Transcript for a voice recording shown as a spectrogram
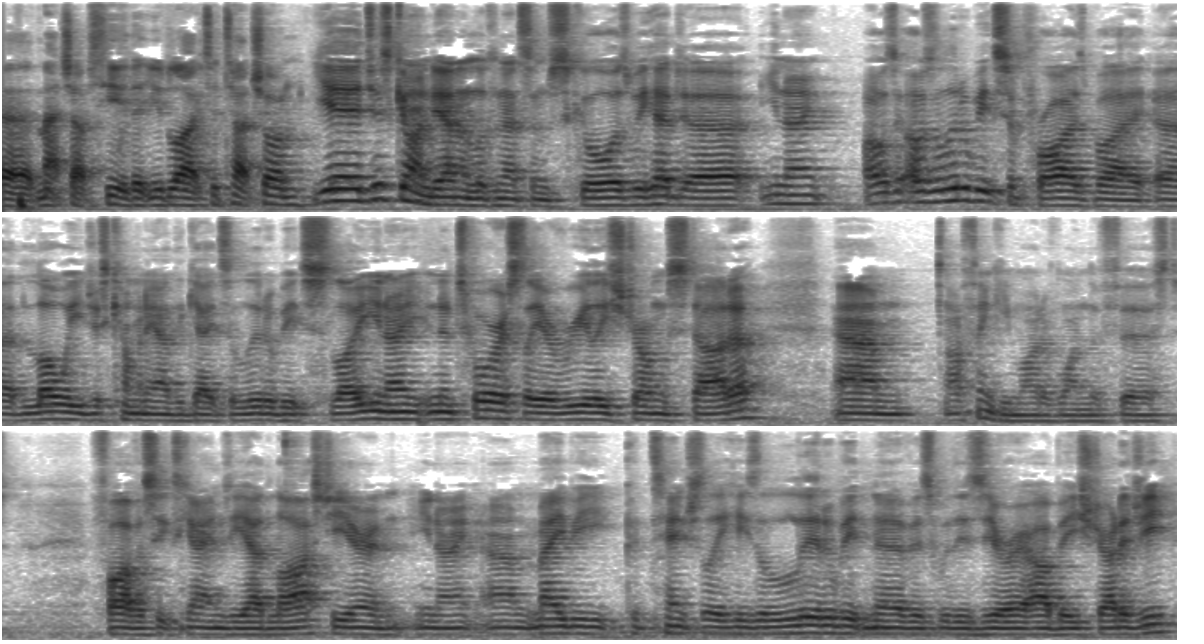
uh, matchups here that you'd like to touch on? Yeah, just going down and looking at some scores. We had, uh, you know, I was I was a little bit surprised by uh, Lowy just coming out of the gates a little bit slow. You know, notoriously a really strong starter. Um, I think he might have won the first five or six games he had last year, and you know, um, maybe potentially he's a little bit nervous with his zero RB strategy.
